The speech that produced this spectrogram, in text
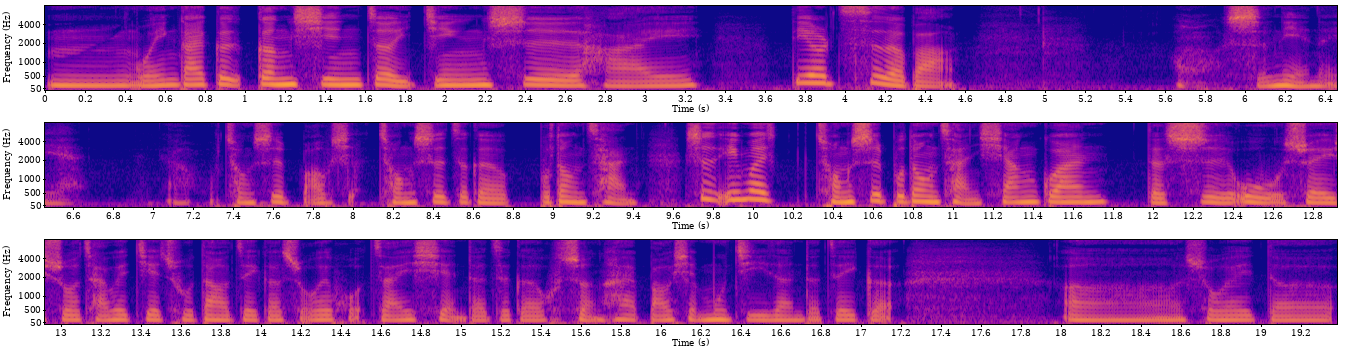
嗯，我应该更更新，这已经是还第二次了吧？哦，十年了耶。啊从事保险，从事这个不动产，是因为从事不动产相关的事务，所以说才会接触到这个所谓火灾险的这个损害保险目击人的这个呃所谓的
